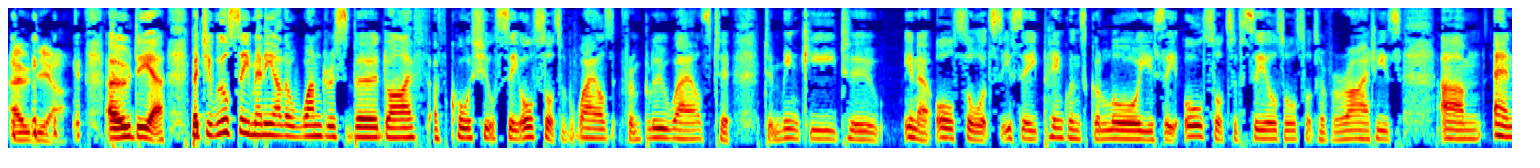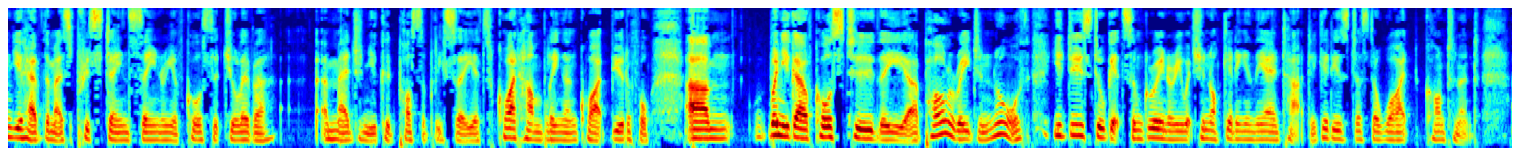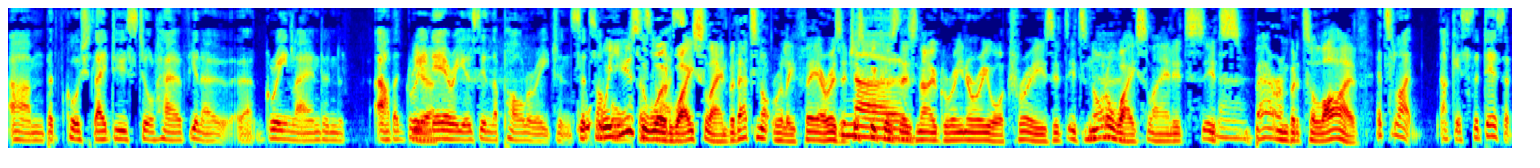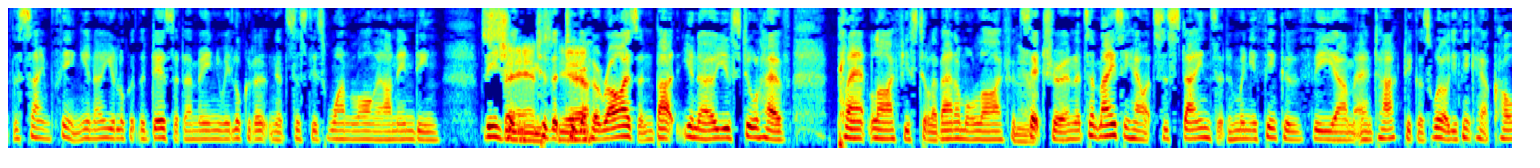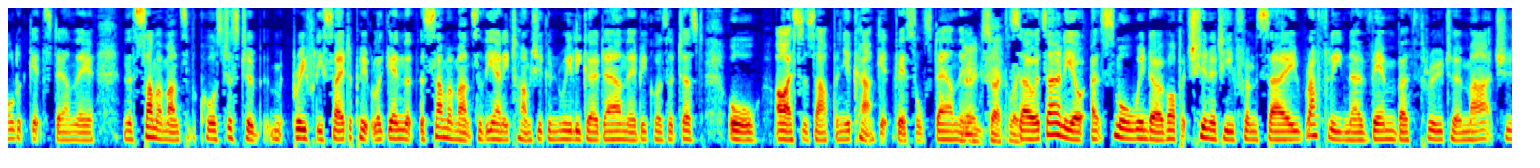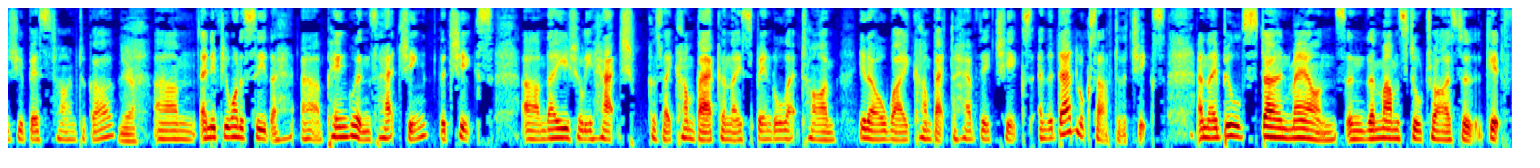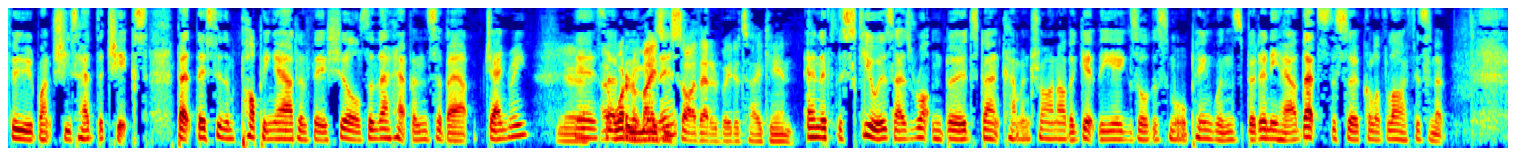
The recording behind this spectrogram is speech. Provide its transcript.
oh dear. Oh dear. But you will see many other wondrous bird life. Of course, you'll see all sorts of whales, from blue whales to, to minke to you know, all sorts. You see penguins galore, you see all sorts of seals, all sorts of varieties, um, and you have the most pristine scenery, of course, that you'll ever imagine you could possibly see. It's quite humbling and quite beautiful. Um, when you go, of course, to the uh, polar region north, you do still get some greenery, which you're not getting in the Antarctic. It is just a white continent. Um, but of course, they do still have, you know, uh, Greenland and other green Yeah. areas in the polar regions. It's we use the word ice. wasteland, but that's not really fair, is it? Just because there's no greenery or trees, it, it's not a wasteland. It's it's barren, but it's alive. It's like, I guess, the desert, the same thing. You know, you look at the desert. I mean, we look at it and it's just this one long, unending vision Sand, to the to the horizon. But you know, you still have plant life, you still have animal life, etc. And it's amazing how it sustains it. And when you think of the um, Antarctic as well, you think how cold it gets down there in the summer months. Of course, just to briefly say to people again that the summer months are the only times you can really go down there because it just all ices up and you can't get vessels down there. Yeah, exactly. So it's only a, a small window of opportunity from, say, roughly November through to March is your best time to go. Yeah. Um, and if you want to see the uh, penguins hatching, the chicks, um, they usually hatch because they come back and they spend all that time, you know, away, come back to have their chicks. And the dad looks after the chicks. And they build stone mounds and the mum still tries to get food once she's had the chicks. But they see them popping out of their shells and that happens about January. Yeah. so Uh, what an amazing sight that'd be to take in. And if the skuas, those rotten birds, don't come and try and either get the eggs or the small penguins, but anyhow, that's the circle of life, isn't it?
